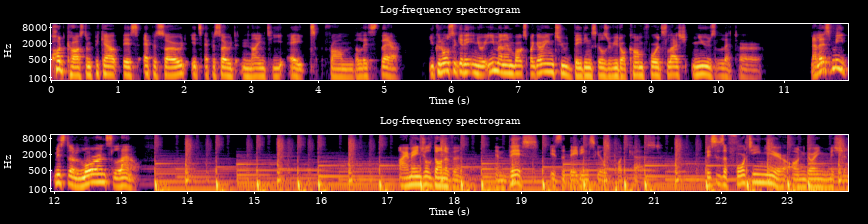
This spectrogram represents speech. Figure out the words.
podcast and pick out this episode. It's episode 98 from the list there. You can also get it in your email inbox by going to datingskillsreview.com forward slash newsletter. Now let's meet Mr. Lawrence Lanoff. I'm Angel Donovan and this is the Dating Skills Podcast. This is a 14 year ongoing mission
